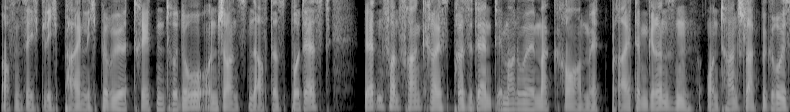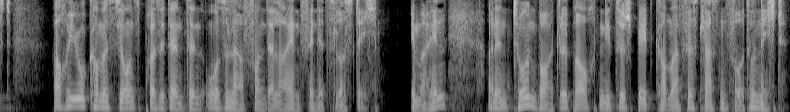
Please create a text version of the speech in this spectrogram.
Offensichtlich peinlich berührt treten Trudeau und Johnson auf das Podest, werden von Frankreichs Präsident Emmanuel Macron mit breitem Grinsen und Handschlag begrüßt. Auch EU-Kommissionspräsidentin Ursula von der Leyen findet's lustig. Immerhin, einen Turnbeutel brauchten die zu spät Komma fürs Klassenfoto nicht.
